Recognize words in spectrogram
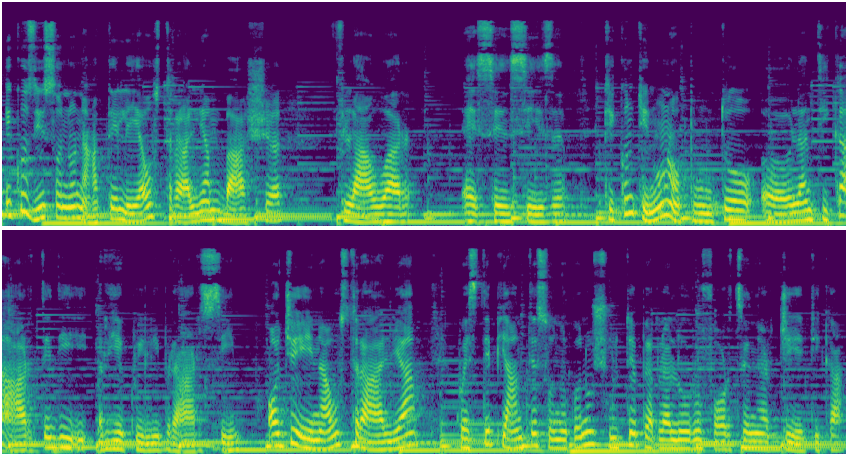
e così sono nate le Australian Bush Flower Essences che continuano appunto eh, l'antica arte di riequilibrarsi. Oggi in Australia queste piante sono conosciute per la loro forza energetica,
